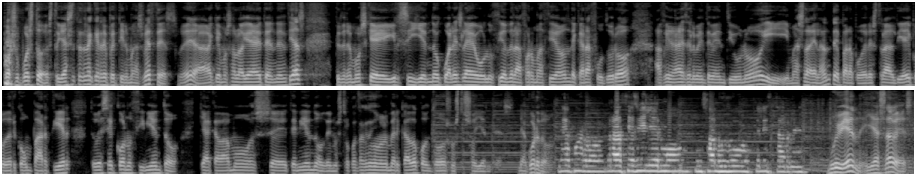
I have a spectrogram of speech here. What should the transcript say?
Por supuesto, esto ya se tendrá que repetir más veces. ¿eh? Ahora que hemos hablado ya de tendencias, tendremos que ir siguiendo cuál es la evolución de la formación de cara a futuro a finales del 2021 y, más adelante para poder estar al día y poder compartir todo ese conocimiento que acabamos eh, teniendo de nuestro contacto con el mercado con todos nuestros oyentes. ¿De acuerdo? De acuerdo. Gracias, Guillermo. Un saludo. Feliz tarde. Muy bien ya sabes,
